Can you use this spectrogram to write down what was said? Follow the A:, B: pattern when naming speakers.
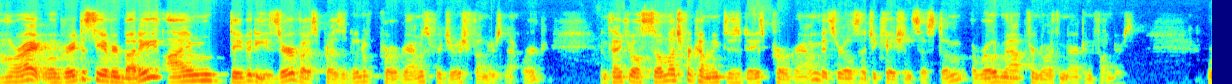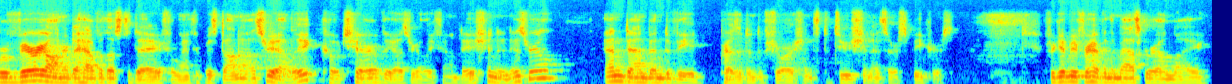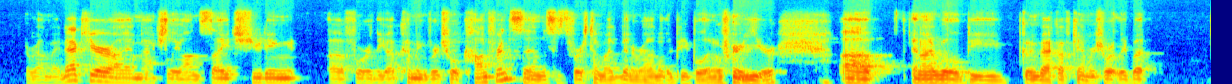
A: All right, well, great to see everybody. I'm David Ezer, Vice President of Programs for Jewish Funders Network. And thank you all so much for coming to today's program, Israel's Education System, a roadmap for North American funders. We're very honored to have with us today philanthropist Donna Azrieli, co-chair of the Azrieli Foundation in Israel, and Dan Ben David, president of Shoresh Institution as our speakers. Forgive me for having the mask around my around my neck here. I am actually on site shooting uh, for the upcoming virtual conference, and this is the first time I've been around other people in over a year. Uh, and I will be going back off camera shortly, but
